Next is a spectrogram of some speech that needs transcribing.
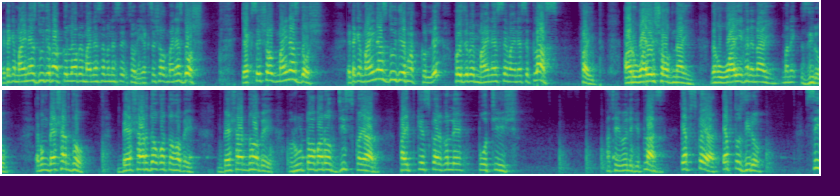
এটাকে মাইনাস দুই দিয়ে ভাগ করলে হবে মাইনাস মাইনাস সরি এক্সের সহগ মাইনাস দশ। এক্সের সহগ মাইনাস দশ। এটাকে মাইনাস দুই দিয়ে ভাগ করলে হয়ে যাবে মাইনাসে মাইনাসে প্লাস ফাইভ আর ওয়াই এর সহগ নাই। দেখো ওয়াই এখানে নাই মানে জিরো এবং ব্যাসার্ধ ব্যাসার্ধ কত হবে? ব্যাসার্ধ হবে root over of G square five কে স্কোয়ার করলে পঁচিশ। আচ্ছা এইভাবে লিখি প্লাস এফ স্কোয়ার এফ তো জিরো সি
